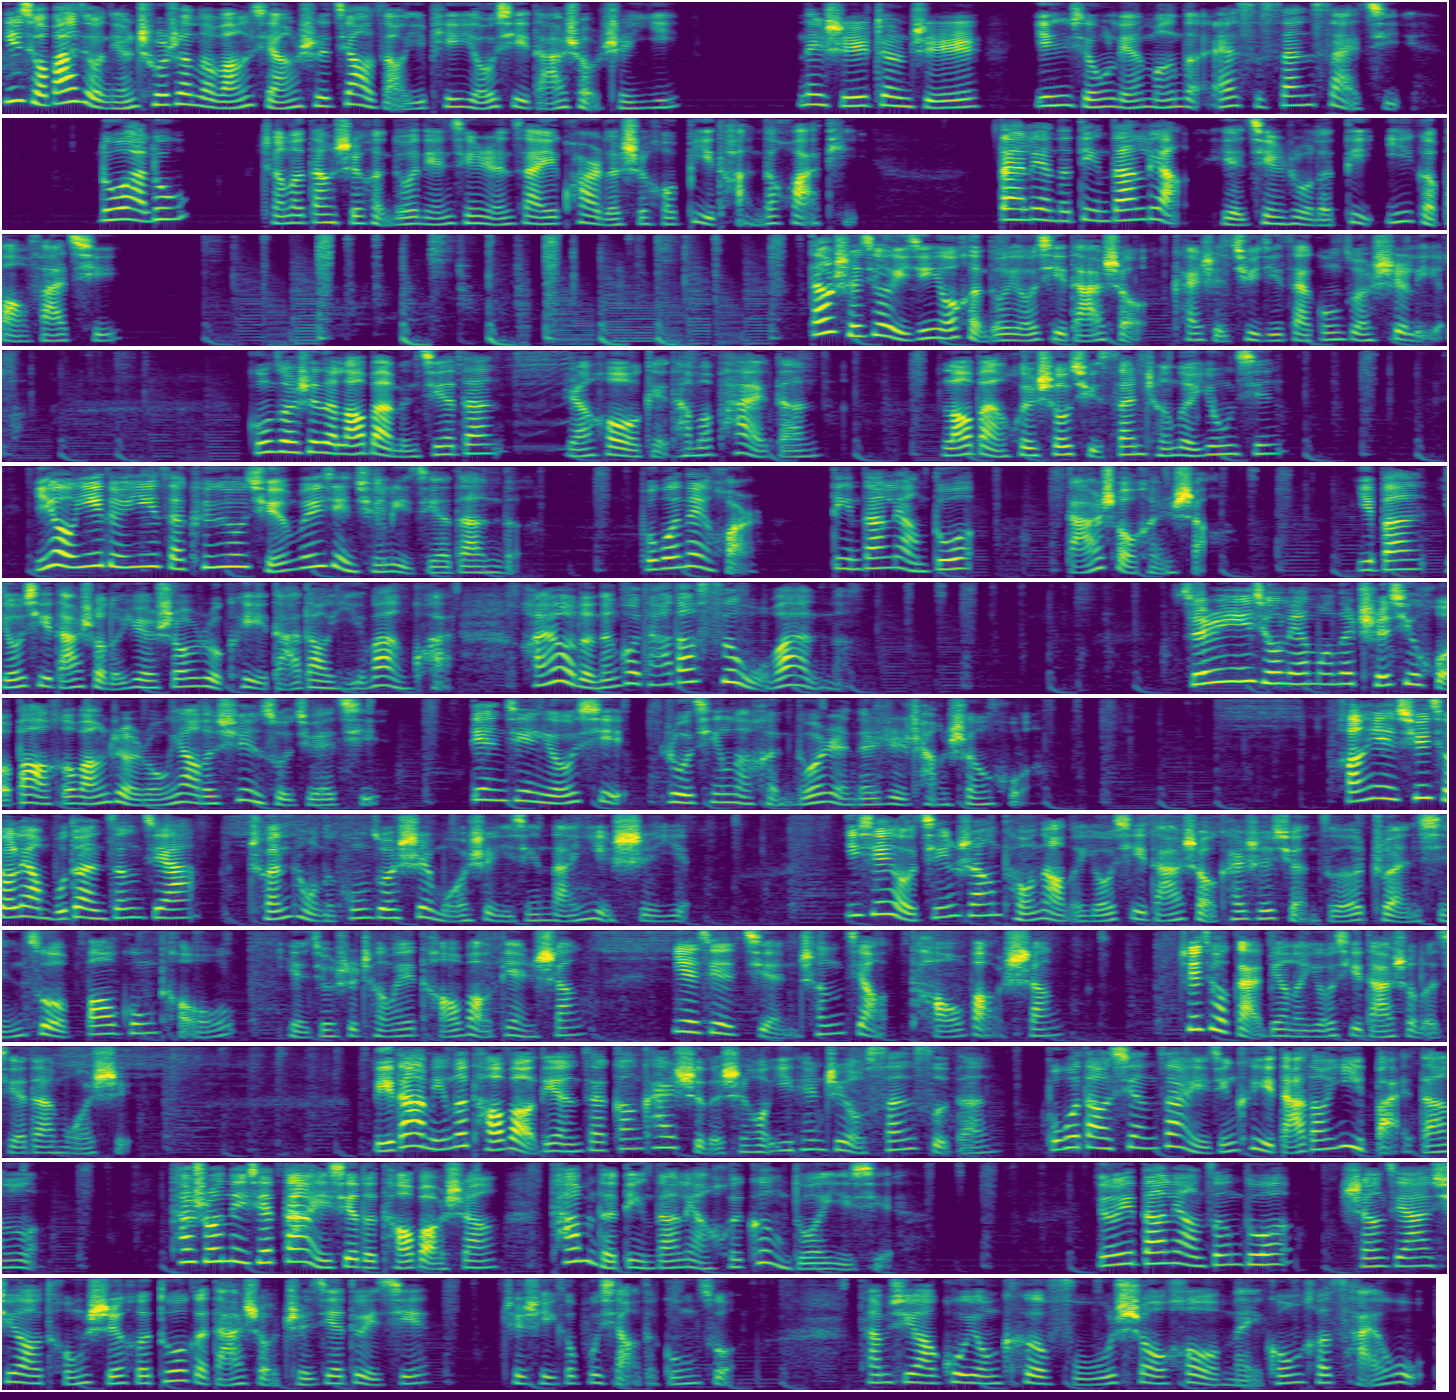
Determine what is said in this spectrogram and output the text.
一九八九年出生的王翔是较早一批游戏打手之一，那时正值英雄联盟的 S 三赛季，撸啊撸成了当时很多年轻人在一块儿的时候必谈的话题，代练的订单量也进入了第一个爆发期。当时就已经有很多游戏打手开始聚集在工作室里了。工作室的老板们接单，然后给他们派单，老板会收取三成的佣金。也有一对一在 QQ 群、微信群里接单的。不过那会儿订单量多，打手很少。一般游戏打手的月收入可以达到一万块，还有的能够达到四五万呢。随着英雄联盟的持续火爆和王者荣耀的迅速崛起。电竞游戏入侵了很多人的日常生活，行业需求量不断增加，传统的工作室模式已经难以适应。一些有经商头脑的游戏打手开始选择转型做包工头，也就是成为淘宝电商，业界简称叫淘宝商，这就改变了游戏打手的接单模式。李大明的淘宝店在刚开始的时候一天只有三四单，不过到现在已经可以达到一百单了。他说：“那些大一些的淘宝商，他们的订单量会更多一些。由于单量增多，商家需要同时和多个打手直接对接，这是一个不小的工作。他们需要雇佣客服、售后、美工和财务。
